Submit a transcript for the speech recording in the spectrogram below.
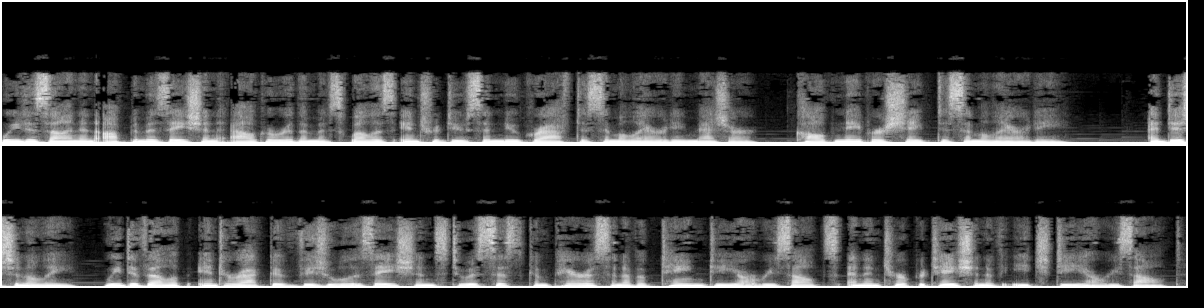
we design an optimization algorithm as well as introduce a new graph dissimilarity measure, called neighbor shape dissimilarity. Additionally, we develop interactive visualizations to assist comparison of obtained DR results and interpretation of each DR result.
